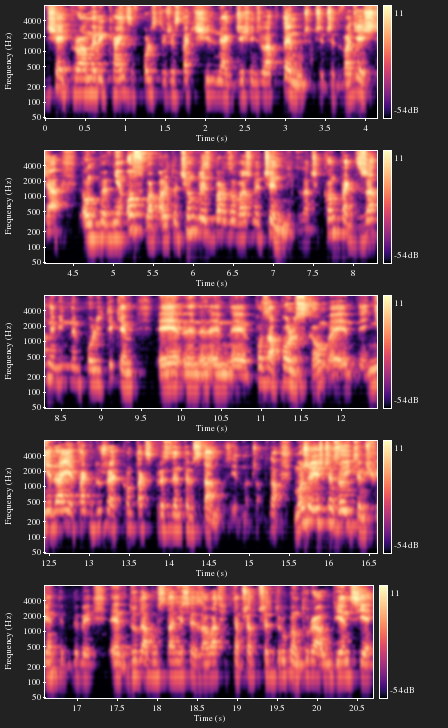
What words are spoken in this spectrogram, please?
dzisiaj proamerykańcy w Polsce już jest tak silny jak 10 lat temu czy, czy, czy 20. On pewnie osłabł, ale to ciągle jest bardzo ważny czynnik. To znaczy kontakt z żadnym innym politykiem e, poza Polską nie daje tak dużo jak kontakt z prezydentem Stanów Zjednoczonych. No, może jeszcze z Ojcem Świętym, gdyby Duda był w stanie sobie załatwić na przykład przed drugą turę audiencję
